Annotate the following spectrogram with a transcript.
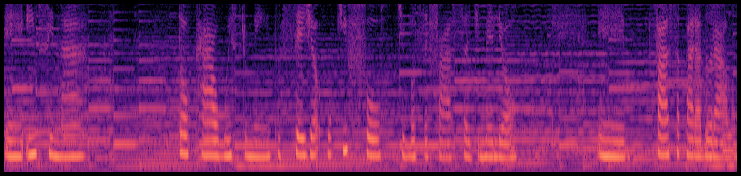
é, ensinar, tocar algum instrumento, seja o que for que você faça de melhor, é, faça para adorá-lo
